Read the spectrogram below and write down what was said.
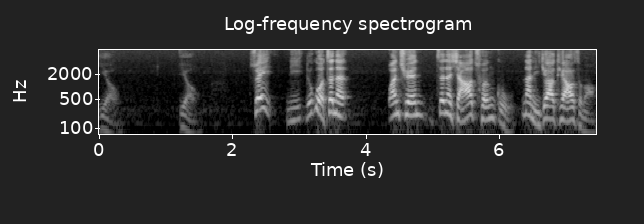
有，有。所以你如果真的完全真的想要存股，那你就要挑什么？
